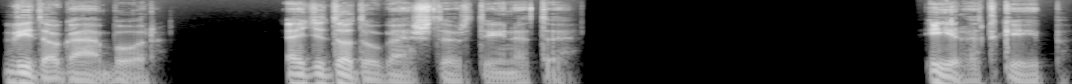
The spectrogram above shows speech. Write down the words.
Vida Gábor. Egy dadogás története. Életkép.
